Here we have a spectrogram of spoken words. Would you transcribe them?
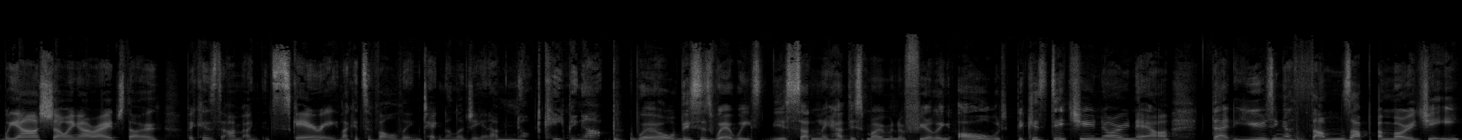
We are showing our age though, because um, it's scary. Like it's evolving technology and I'm not keeping up. Well, this is where we you suddenly have this moment of feeling old because did you know now that using a thumbs up emoji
